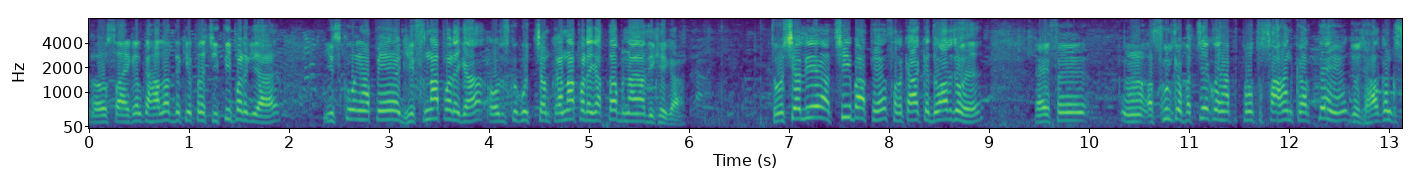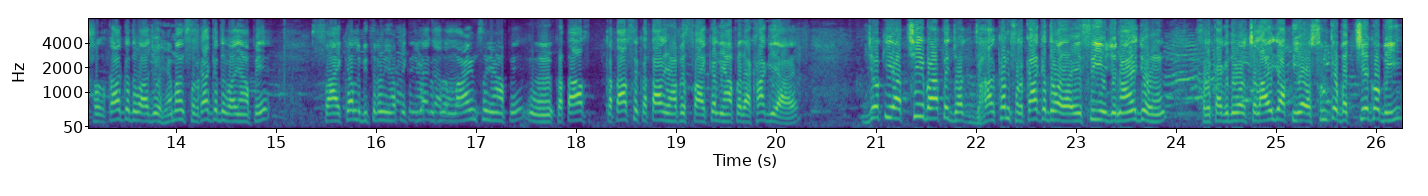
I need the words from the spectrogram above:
और साइकिल का हालत देखिए, पूरा चीती पड़ गया है। इसको यहाँ पे घिसना पड़ेगा और उसको कुछ चमकाना पड़ेगा, तब नया दिखेगा। तो चलिए, अच्छी बात है, सरकार के द्वारा जो है, ऐसे स्कूल के बच्चे को यहाँ पे प्रोत्साहन करते हैं, जो झारखंड सरकार के द्वारा, जो हेमंत सरकार के द्वारा यहाँ पे साइकिल वितरण यहाँ पे किया जा रहा है। लाइन से यहाँ पे कतार कतार से कतार यहाँ पे साइकिल यहाँ पे रखा गया है, जो कि अच्छी बात है झारखंड सरकार के द्वारा, ऐसी योजनाएँ जो हैं, सरकार के द्वारा चलाई जाती है, और स्कूल के बच्चे को भी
